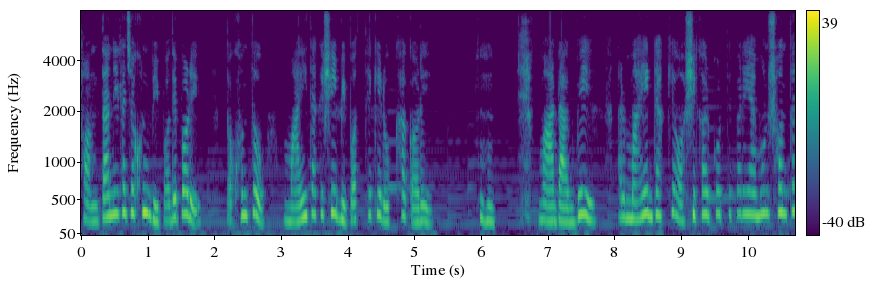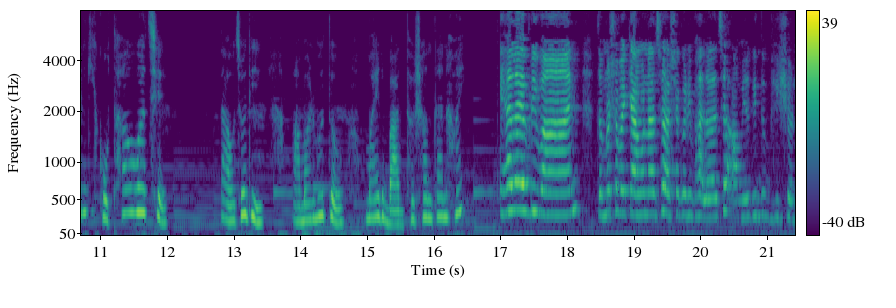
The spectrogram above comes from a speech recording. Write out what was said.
সন্তানেরা যখন বিপদে পড়ে, তখন তো মাই তাকে সেই বিপদ থেকে রক্ষা করে। মা ডাকবে আর মায়ের ডাককে অস্বীকার করতে পারে এমন সন্তান কি কোথাও আছে? তাও যদি আমার মতো মায়ের বাধ্য সন্তান হয়? হ্যালো এভরিওয়ান তোমরা সবাই কেমন আছো? আশা করি ভালো আছো। আমিও কিন্তু ভীষণ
